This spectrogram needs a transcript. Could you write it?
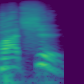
Hot shit.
